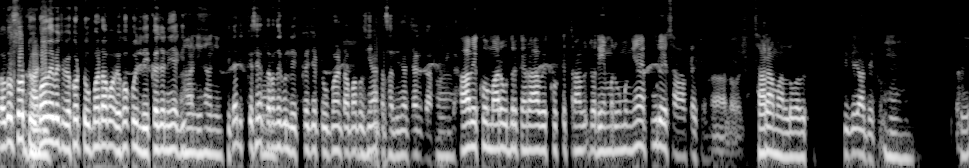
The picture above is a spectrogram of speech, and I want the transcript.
ਲਓ ਦੋਸਤੋ ਟੂਬਾਂ। ਦੇ ਵਿੱਚ ਵੇਖੋ ਟੂਬਾਂ ਟਾਬਾਂ ਵੇਖੋ ਕੋਈ ਲੀਕੇਜ ਨਹੀਂ ਹੈਗੀ। ਹਾਂਜੀ ਹਾਂਜੀ। ਠੀਕ ਹੈ ਜੀ ਕਿਸੇ। ਤਰ੍ਹਾਂ ਦੇ ਕੋਈ ਲੀਕੇਜ ਟੂਬਾਂ ਟਾਬਾਂ ਤੁਸੀਂ ਐ ਤਸੱਲੀ ਨਾਲ ਚੈੱਕ ਕਰ ਲਓ ਠੀਕ ਹੈ। ਆ ਵੇਖੋ ਮਾਰੋ ਉਧਰ ਕੈਮਰਾ ਆ ਵੇਖੋ ਕਿਸ ਤਰ੍ਹਾਂ ਰਿਮ ਰੂਮ ਵੀ ਹੈ ਪੂਰੇ ਸਾਫ਼ ਟਰੈਕਟਰ। ਆ ਲਓ ਜੀ। ਸਾਰਾ ਮੰਨ ਲਓ ਆ ਵੇਖੋ। ਠੀਕ ਹੈ ਆ ਦੇਖੋ। ਹੂੰ। ਤੇ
